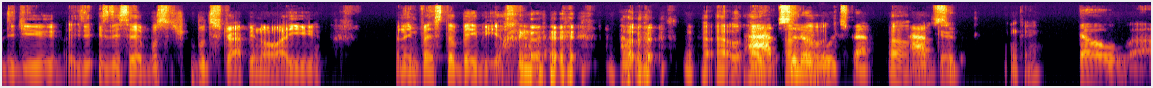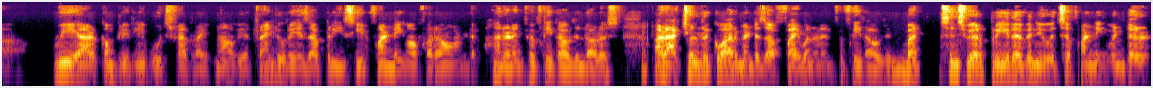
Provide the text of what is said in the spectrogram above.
did you is, is this a bootst- bootstrap? You know, are you an investor baby? how, how, how, Absolute bootstrap. Oh, okay, okay. So uh, we are completely bootstrapped right now. We are trying to raise our pre-seed funding of around $150,000. Okay. Our actual requirement is of 550,000, but since we are pre-revenue, it's a funding winter.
